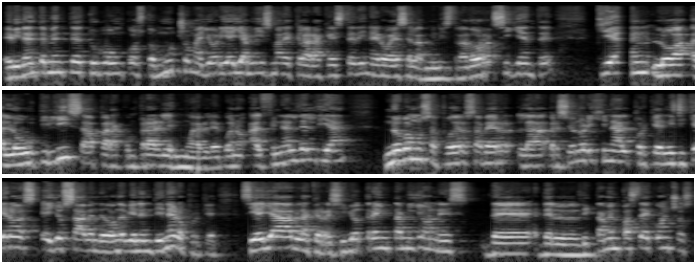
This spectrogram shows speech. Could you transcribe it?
evidentemente tuvo un costo mucho mayor y ella misma declara que este dinero es el administrador siguiente quien lo, lo utiliza para comprar el inmueble. Bueno, al final del día no vamos a poder saber la versión original porque ni siquiera ellos saben de dónde viene el dinero, porque si ella habla que recibió 30 millones del dictamen pasta de conchos,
